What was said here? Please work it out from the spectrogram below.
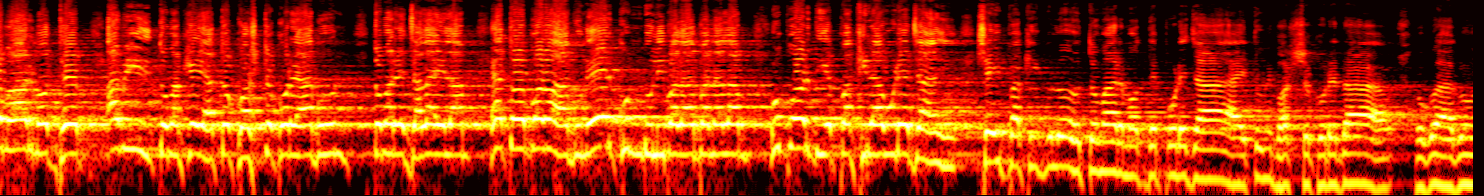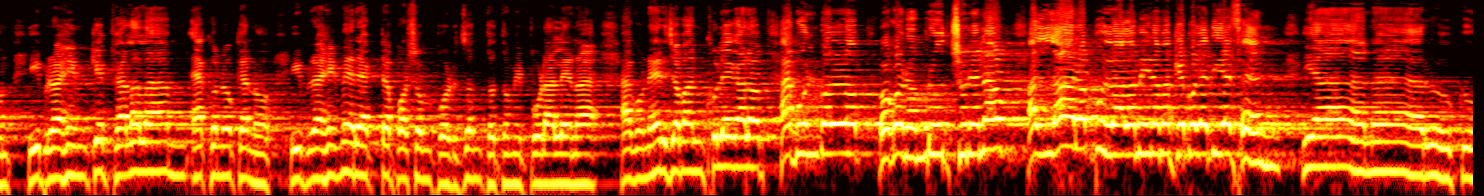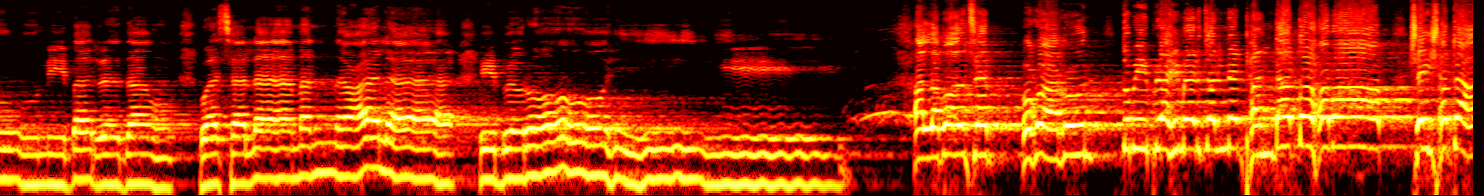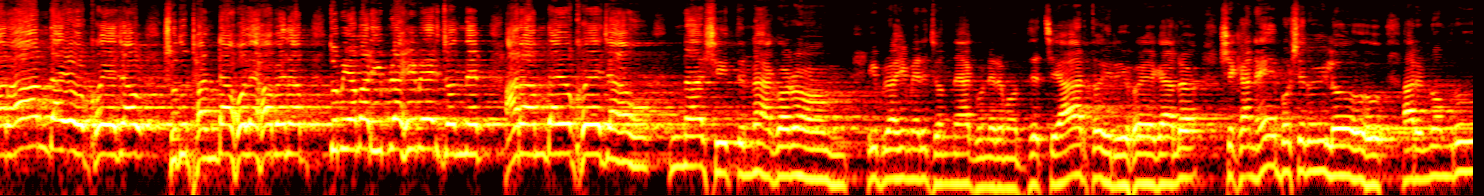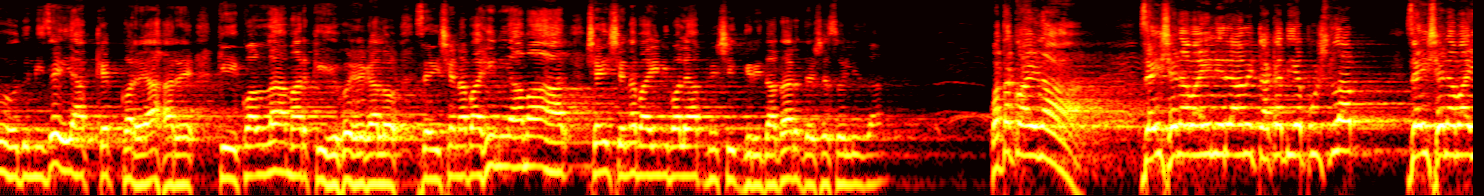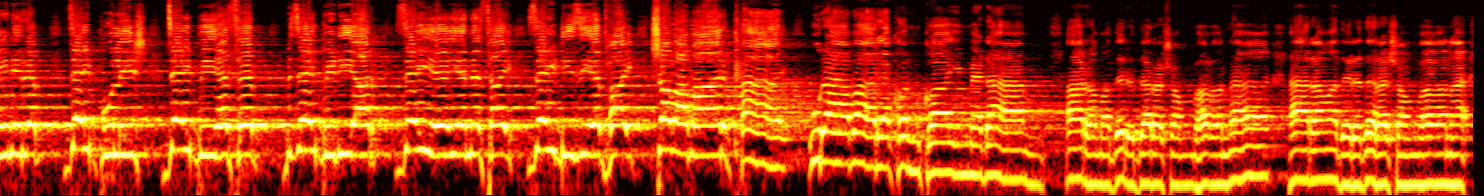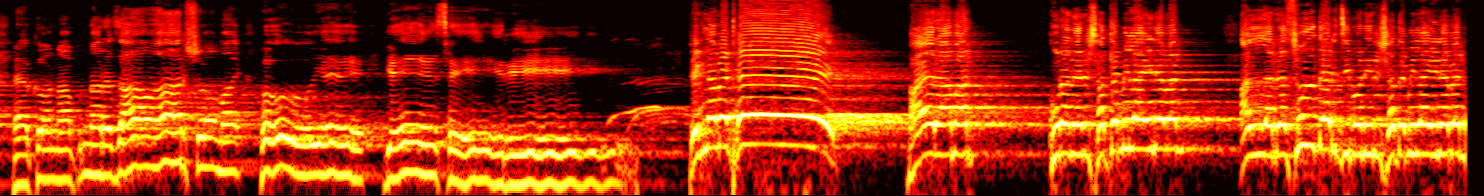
তোমার মধ্যে আমি তোমাকে এত কষ্ট করে আগুন তোমারে জ্বালাইলাম, এত বড় আগুনের কুণ্ডুলি বালা বানালাম, উপর দিয়ে পাখিরা উড়ে যায়, সেই পাখিগুলো তোমার মধ্যে পড়ে যায়, তুমি ভস্য করে দাও। ওগো আগুন, ইব্রাহিমকে ফেলালাম, এখনও কেন? ইব্রাহিমের একটা পশম পর্যন্ত তুমি পোড়ালে না। আগুনের জবান খুলে গেল, আগুন বলল, ওগো নমরুদ, শুনে নাও, আল্লাহ রব্বুল আলামিন আমাকে বলে দিয়েছেন ইয়া নারুকুনি বারদাও ওয়া সালামান আলা ইব্রাহিম। আল্লাহ বলছে ওগো আগুন, তুমি ইব্রাহিমের জন্য ঠান্ডা তো হবা, সেই সাথে আরামদায়ক হয়ে যাও। শুধু ঠান্ডা হলে হবে না, তুমি আমার ইব্রাহিমের জন্য আরামদায়ক হয়ে যাও। না শীত, না গরম, ইব্রাহিমের জন্য আগুনের মধ্যে চেয়ার তৈরি হয়ে গেল। সেখানে বসে রইল, আর নমরুদ নিজেই আক্ষেপ করে, আহারে, কি করলাম আর কি হয়ে গেল? যেই সেনাবাহিনী আমার, সেই সেনাবাহিনী বলে, আপনি শিগগিরই দাদার দেশে চলে যান। কথা কয় না। যেই সেনাবাহিনীরে আমি টাকা দিয়ে পুষলাম, যেই সেনাবাহিনীর, যেই পুলিশ, যেই বিএসএফ, যেই বিডিআর, যেই এএনএসআই, যেই ডিজিএফআই, সব আমার খায়। ওরা আবার এখন কয়, ম্যাডাম, আর আমাদের দ্বারা সম্ভাবনা আর আমাদের দ্বারা সম্ভাবনা এখন আপনার যাওয়ার সময় হয়ে গেছে ঠিক না বেঠে? ভাইয়েরা আমার কোরআনের সাথে মিলাই নেবেন, আল্লাহ রসুলদের জীবনীর সাথে মিলাই নেবেন।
